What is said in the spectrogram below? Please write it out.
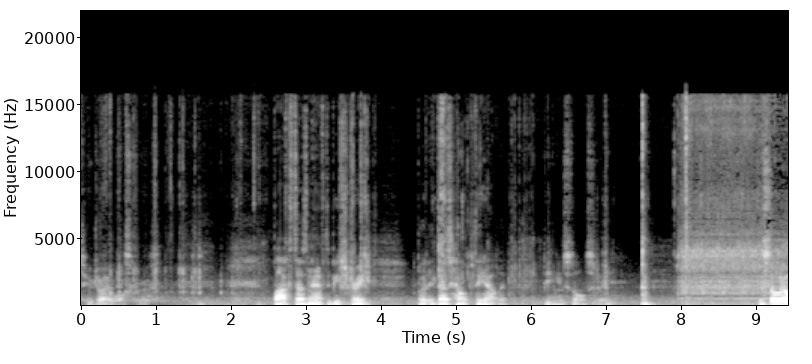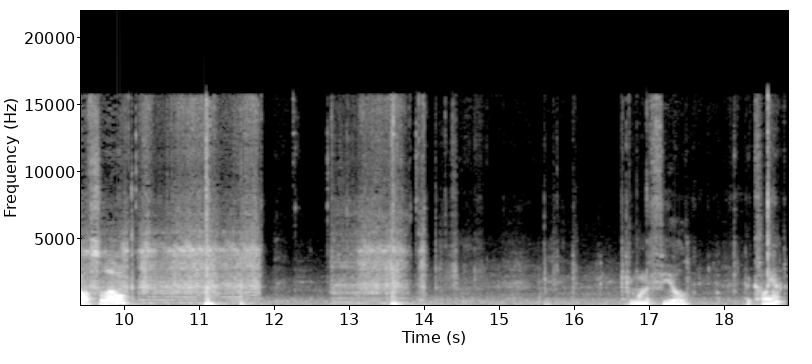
two drywall screws. Box doesn't have to be straight, but it does help the outlet being installed straight. You saw it all slow. You want to feel the clamp,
